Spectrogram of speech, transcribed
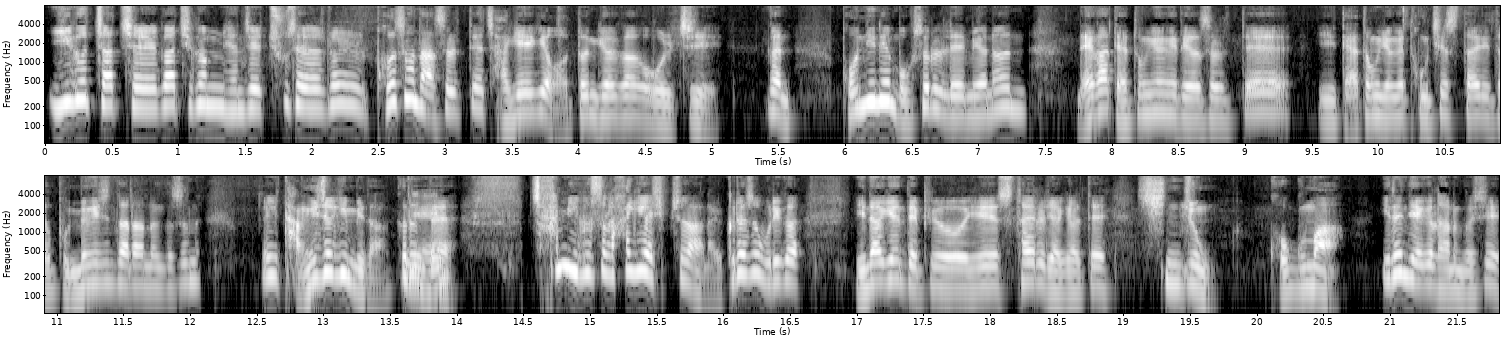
이것 자체가 지금 현재 추세를 벗어났을 때 자기에게 어떤 결과가 올지 그러니까 본인의 목소리를 내면은 내가 대통령이 되었을 때 이 대통령의 통치 스타일이 더 분명해진다라는 것은 당위적입니다. 그런데 네. 참 이것을 하기가 쉽지 않아요. 그래서 우리가 이낙연 대표의 스타일을 이야기할 때 신중, 고구마 이런 얘기를 하는 것이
